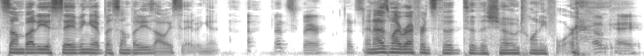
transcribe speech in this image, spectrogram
somebody is saving it, but somebody's always saving it. that's fair. That's And as my reference to to the show 24. okay.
